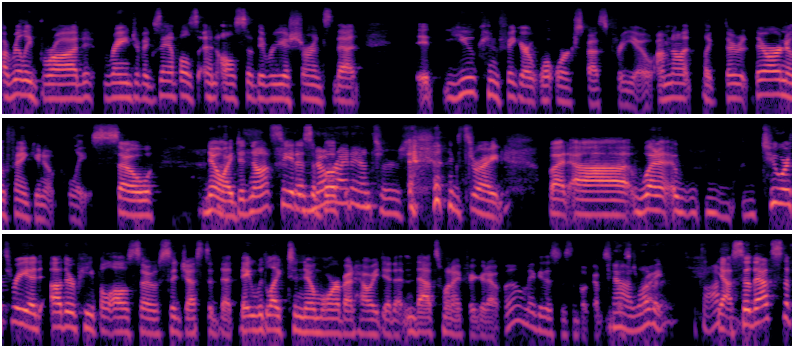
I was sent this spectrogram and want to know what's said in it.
a really broad range of examples and also the reassurance that it you can figure out what works best for you. I'm not like there there are no thank you note police. So no, I did not see it as a no book. right answers. That's right. But uh, when two or three other people also suggested that they would like to know more about how I did it, and that's when I figured out, well, maybe this is the book I'm supposed yeah, I love to write. It. Awesome. Yeah, so that's the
